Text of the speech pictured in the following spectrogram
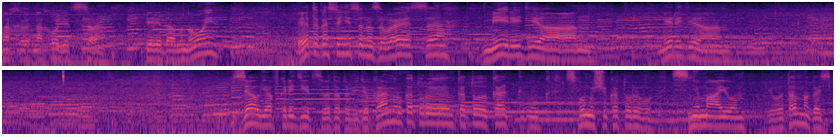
нах- находится передо мной. Эта гостиница называется Меридиан. Меридиан. Взял я в кредит вот эту видеокамеру, которую, которую как, с помощью которой снимаю. И вот там магазин,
